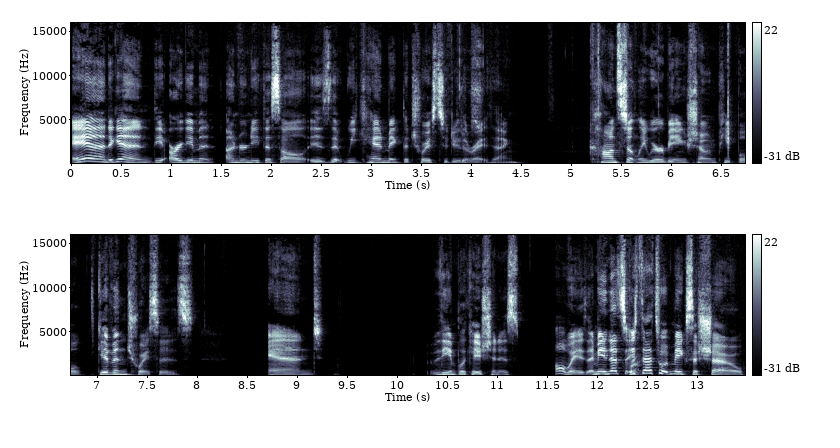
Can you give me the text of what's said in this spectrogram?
And again, the argument underneath this all is that we can make the choice to do the right thing. Constantly we're being shown people given choices and the implication is always i mean that's that's what makes a show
